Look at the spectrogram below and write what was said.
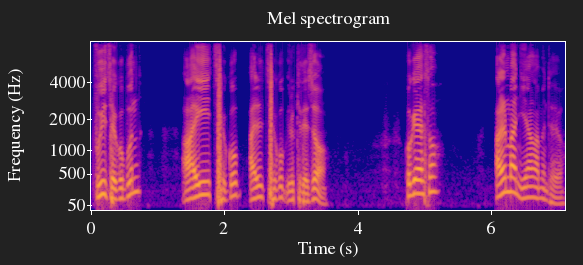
V 제곱은 I 제곱, R 제곱 이렇게 되죠. 거기에서 R만 이항하면 돼요.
